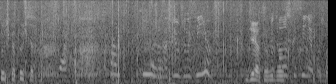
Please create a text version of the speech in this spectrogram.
Тучка, тучка. Что, зашли уже на синюю? Где ты увидел? Полоска синяя пошла.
